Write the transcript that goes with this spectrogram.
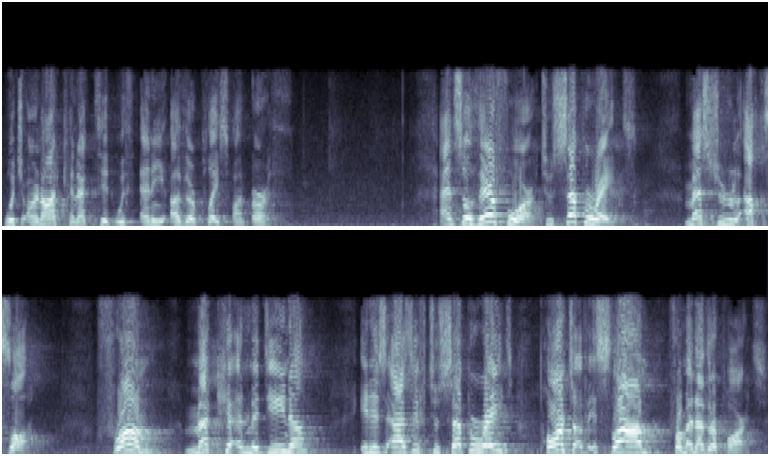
which are not connected with any other place on earth. And so therefore, to separate Masjid al-Aqsa from Mecca and Medina, it is as if to separate part of Islam from another part.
